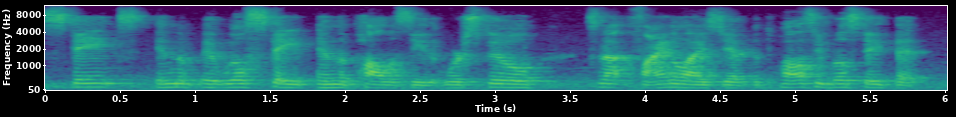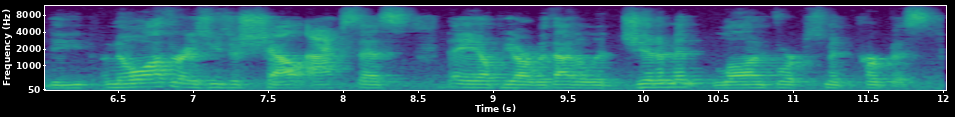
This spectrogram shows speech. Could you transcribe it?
states in the it will state in the policy that we're still it's not finalized yet, but the policy will state that the no authorized user shall access the ALPR without a legitimate law enforcement purpose.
